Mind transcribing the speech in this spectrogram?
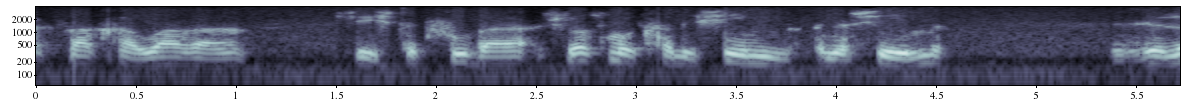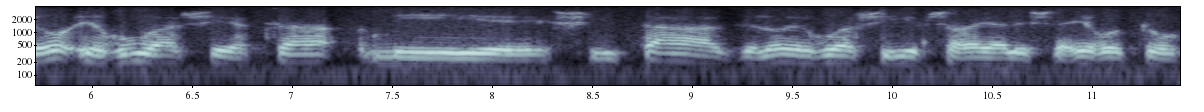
הכפר חווארה, שהשתתפו בה 350 אנשים, זה לא אירוע שיצא משליטה, זה לא אירוע שאי אפשר היה לשער אותו.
